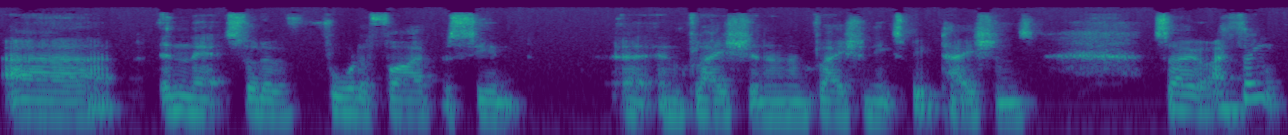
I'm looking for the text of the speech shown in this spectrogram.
uh, in that sort of four to five percent uh, inflation and inflation expectations. So I think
